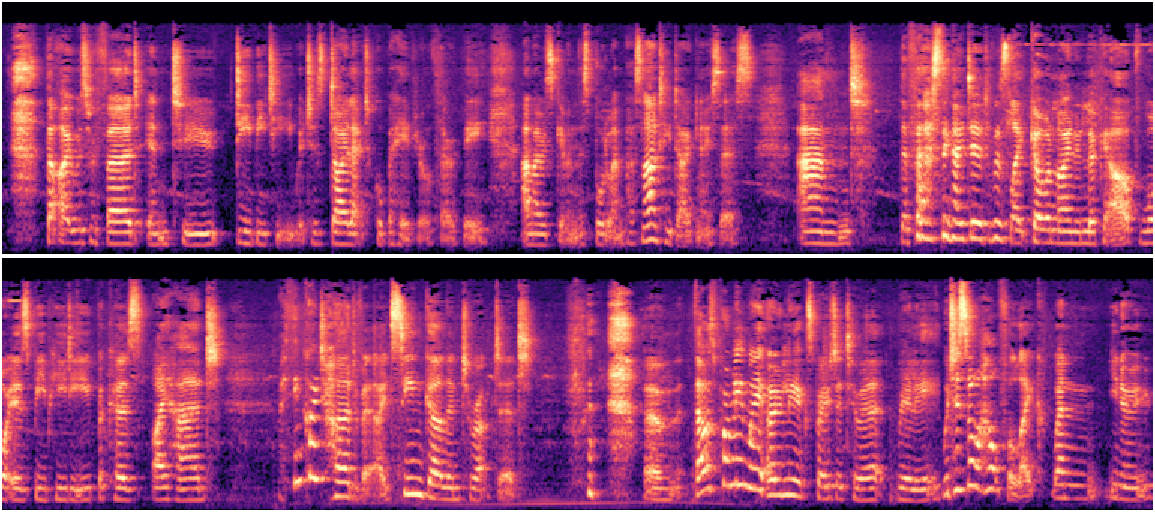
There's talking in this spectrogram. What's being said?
that I was referred into DBT, which is dialectical behavioural therapy, and I was given this borderline personality diagnosis. And the first thing I did was like go online and look it up. What is BPD? Because I had, I think I'd heard of it. I'd seen Girl Interrupted. um, that was probably my only exposure to it, really, which is not helpful. Like when you know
